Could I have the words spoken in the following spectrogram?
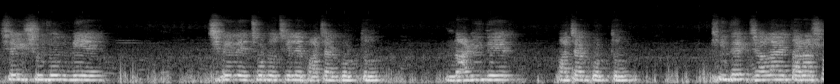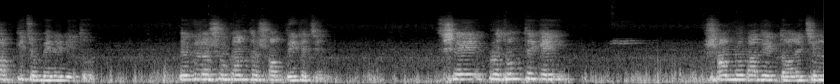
সেই সুযোগ নিয়ে ছেলে, ছোট ছেলে পাচার করত, নারীদের পাচার করত, খিদের জ্বালায় তারা সবকিছু মেনে নিত। এগুলো সুকান্ত সব দেখেছেন। সে প্রথম থেকেই সাম্যবাদের দলে ছিল।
